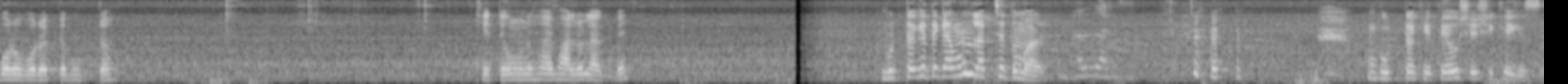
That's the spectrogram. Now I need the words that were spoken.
বড় বড় একটা ভুট্টা। খেতেও মনে হয় ভালো লাগবে। ভুট্টা খেতে কেমন লাগছে তোমার? ভুট্টা খেতেও সে শিখে গেছে।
